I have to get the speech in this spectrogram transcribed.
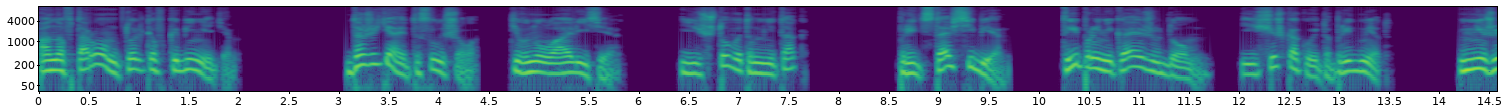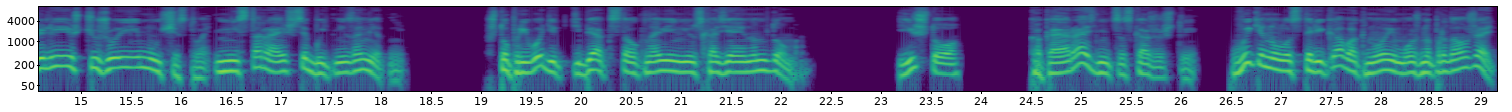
а на втором только в кабинете?» «Даже я это слышала», — кивнула Алисия. «И что в этом не так?» «Представь себе, ты проникаешь в дом, ищешь какой-то предмет. Не жалеешь чужое имущество, не стараешься быть незаметной, что приводит тебя к столкновению с хозяином дома. И что? Какая разница, скажешь ты? Выкинула старика в окно и можно продолжать.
